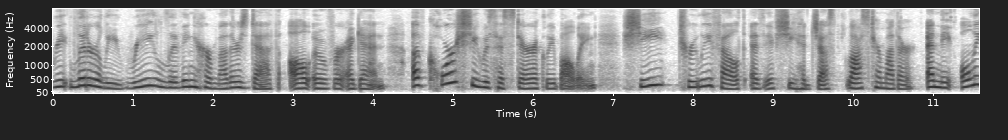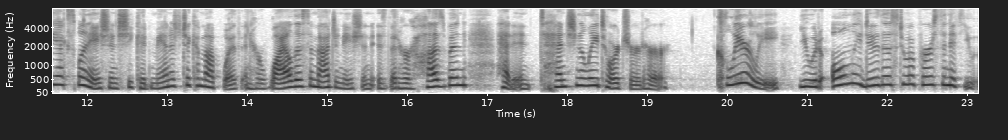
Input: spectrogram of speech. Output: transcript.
re- literally reliving her mother's death all over again. Of course, she was hysterically bawling. She truly felt as if she had just lost her mother. And the only explanation she could manage to come up with in her wildest imagination is that her husband had intentionally tortured her Clearly, you would only do this to a person if you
